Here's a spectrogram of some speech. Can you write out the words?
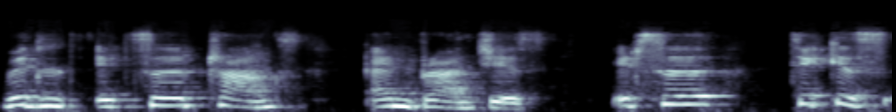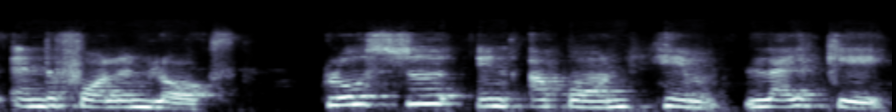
with its uh, trunks and branches, its uh, thickets and the fallen logs, closed in upon him like a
